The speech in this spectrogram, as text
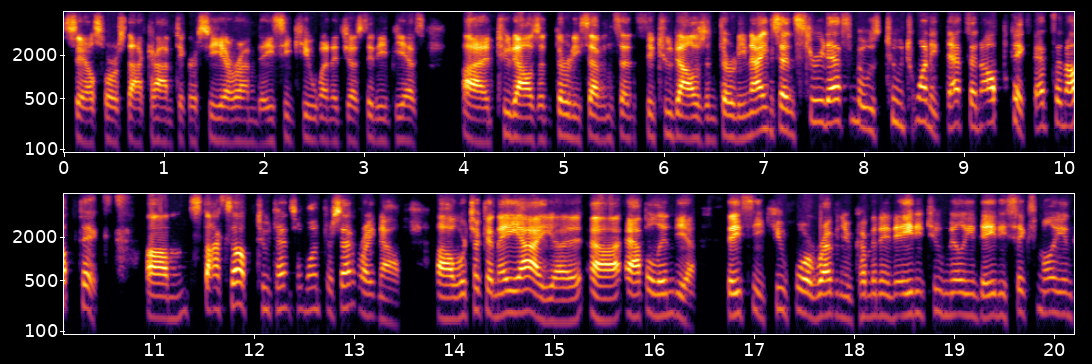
Salesforce.com, ticker CRM, the ACQ when adjusted EPS uh, $2.37 to $2.39. Street estimate was 220. That's an uptick. That's an uptick. Um, stocks up two tenths of one percent right now. Uh, we're talking AI, uh, uh, Apple India. They see Q4 revenue coming in 82 million to 86 million.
